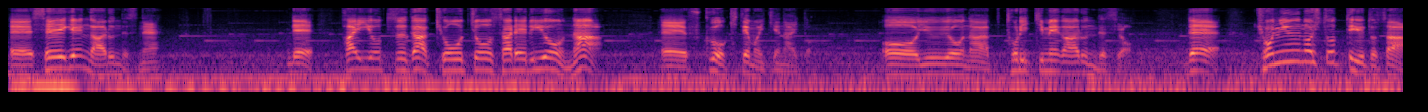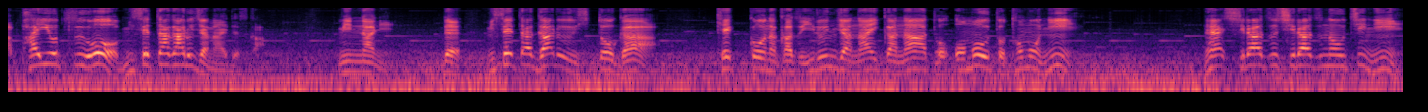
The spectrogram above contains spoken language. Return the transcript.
えー、制限があるんですね。で、パイオツが強調されるような、えー、服を着てもいけないというような取り決めがあるんですよ。で、巨乳の人っていうとさ、パイオツを見せたがるじゃないですか。みんなに。で、見せたがる人が結構な数いるんじゃないかなと思うとともに、ね、知らず知らずのうちに、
